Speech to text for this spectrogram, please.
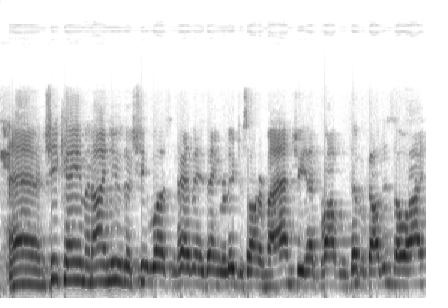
And she came, and I knew that she wasn't having anything religious on her mind. She had problems, difficulties, so I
